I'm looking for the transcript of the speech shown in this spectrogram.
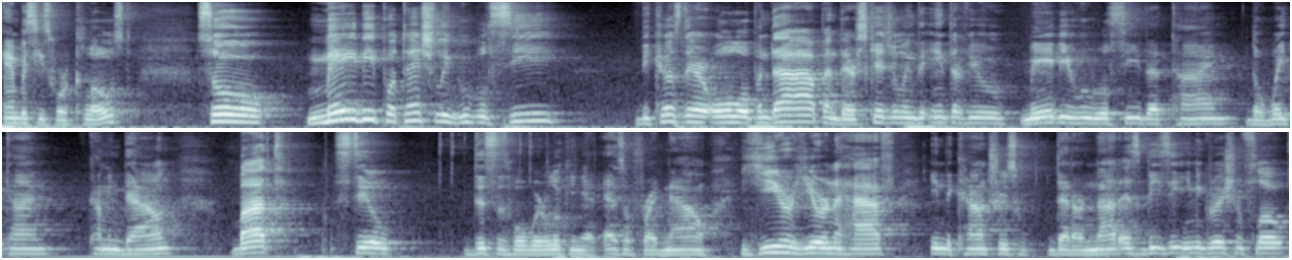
embassies were closed. So maybe potentially we will see because they're all opened up and they're scheduling the interview maybe we will see that time the wait time coming down but still this is what we're looking at as of right now year year and a half in the countries that are not as busy immigration flow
